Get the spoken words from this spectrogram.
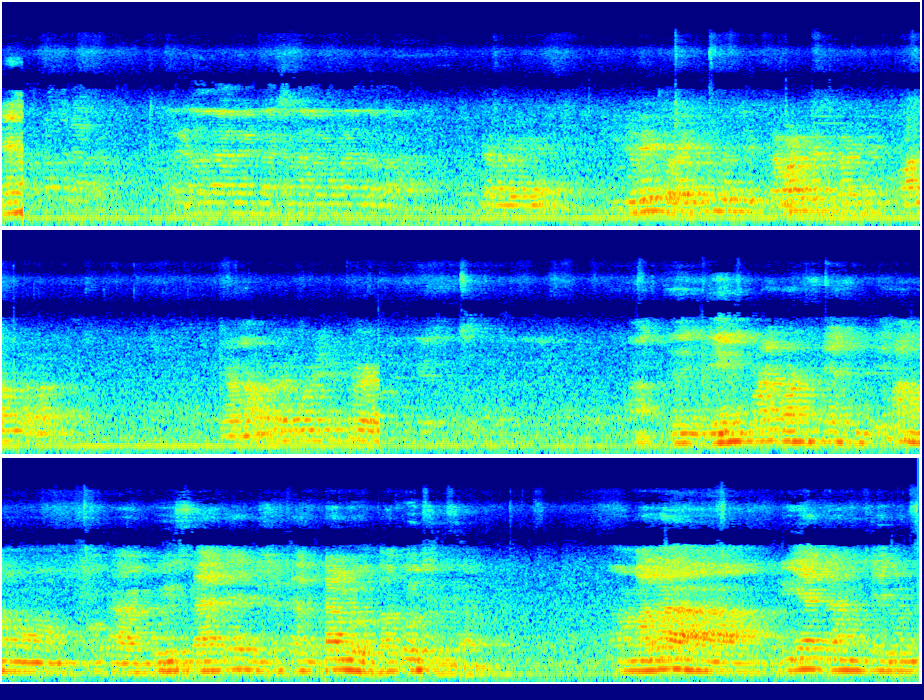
రెండు రెండు వందల యాభై లక్షల నలభై మూడు వందల ఇటువైపు రైతుల నుంచి గవర్నమెంట్ ప్రాజెక్ట్ వాళ్ళు కదా ఎవరైనా పోషిస్తూ దీనికి కూడా నోటిఫికేషన్కి మనం Quiz back result ఎంకామ్లో తక్కువ వచ్చింది సార్. మళ్ళా రీఎగ్జామ్ చేయమని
